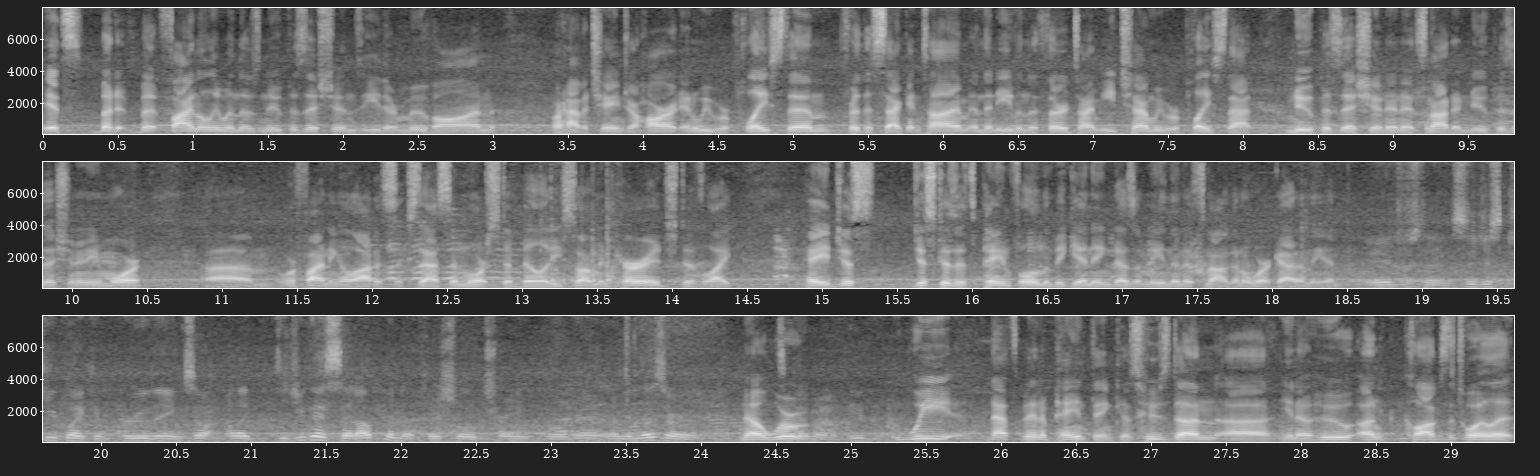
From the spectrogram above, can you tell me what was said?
It's but but finally, when those new positions either move on or have a change of heart, and we replace them for the second time, and then even the third time, each time we replace that new position, and it's not a new position anymore. Um, we're finding a lot of success and more stability. So I'm encouraged of like, hey, just just because it's painful in the beginning doesn't mean that it's not going to work out in the end. Interesting. So just keep like improving. So like, did you guys set up an official training program? I mean, those are No, we're of we. That's been a pain thing because who's done? Uh, you know, who unclogs the toilet?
